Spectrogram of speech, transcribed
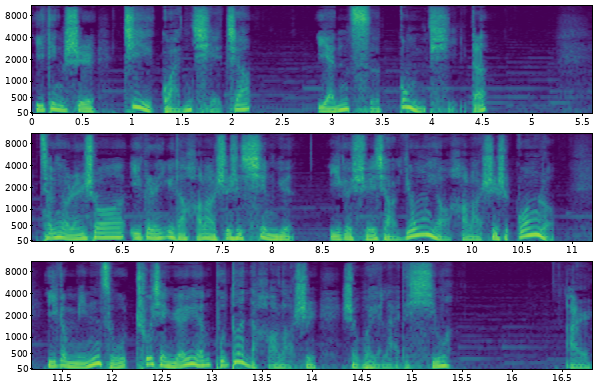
一定是既管且教、言辞共体的。曾有人说，一个人遇到好老师是幸运，一个学校拥有好老师是光荣，一个民族出现源源不断的好老师是未来的希望。而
